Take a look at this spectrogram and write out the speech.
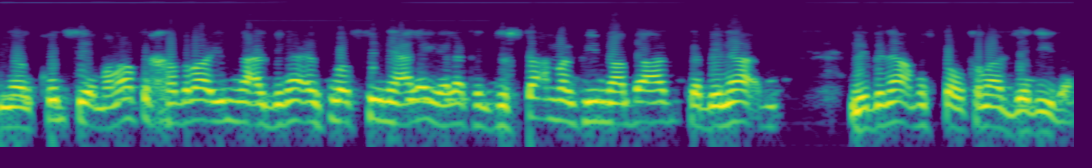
من القدس هي مناطق خضراء يمنع البناء الفلسطيني عليها لكن تستعمل فيما بعد كبناء لبناء مستوطنات جديدة.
